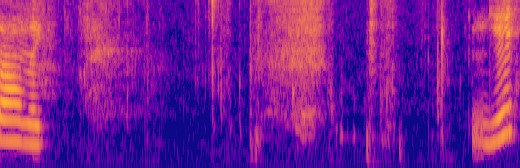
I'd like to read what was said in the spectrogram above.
다음에 이게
